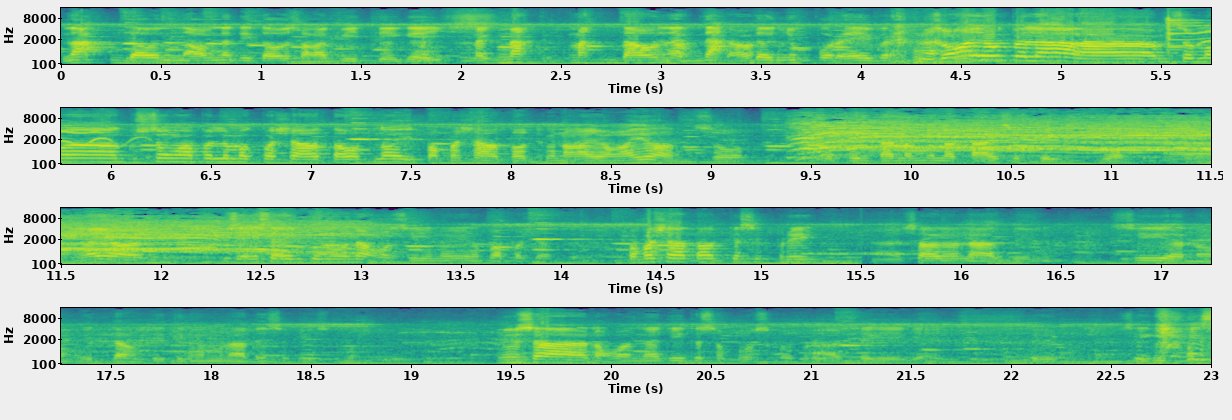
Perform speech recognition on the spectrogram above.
Knockdown ako nandito ako sa Cavite guys. Nag-knockdown. Nag-knockdown yung forever na. So ngayon pala, um, sa mga gusto nga pala magpa-shoutout, no, ipapa-shoutout ko na kayo ngayon. So, pupunta na muna tayo sa Facebook. Ah, ngayon, isa-isahin ko muna kung sino yung papashoutout. Papashoutout kasi pre, sa ano natin, si ano, wait lang, titingnan muna natin sa Facebook. Yung sa ano ko, nandito sa post ko, Ah, pre. sige guys. Sige.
